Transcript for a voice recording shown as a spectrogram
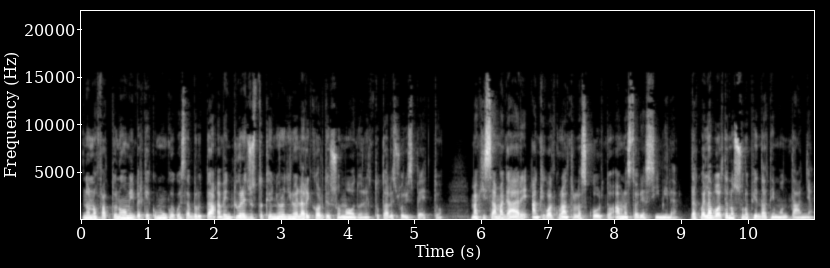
Non ho fatto nomi perché comunque questa brutta avventura è giusto che ognuno di noi la ricordi a suo modo, nel totale suo rispetto. Ma chissà, magari anche qualcun altro all'ascolto ha una storia simile. Da quella volta non sono più andata in montagna.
